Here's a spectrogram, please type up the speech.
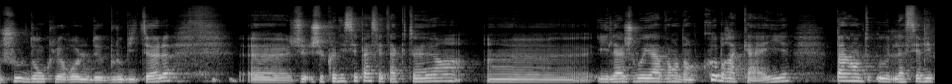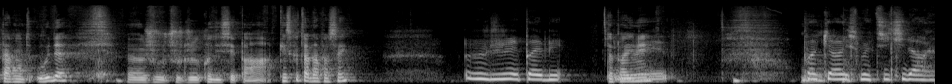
joue, donc le rôle de Blue Beetle. Euh, je, je connaissais pas cet acteur. Il a joué avant dans Cobra Kai, Parenthood, la série Parenthood. Je ne le connaissais pas. Qu'est-ce que tu en as pensé? Je l'ai pas aimé. T'as pas aimé? Pas charismatique, il a rien.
